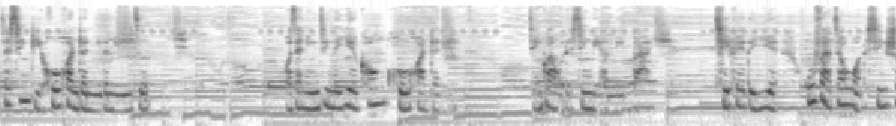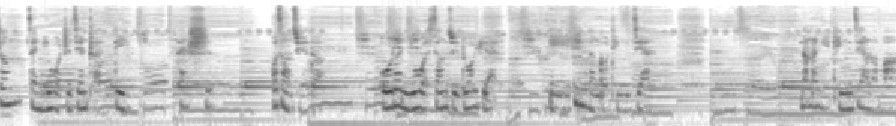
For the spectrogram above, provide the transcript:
在心底呼唤着你的名字。我在宁静的夜空呼唤着你，尽管我的心里很明白，漆黑的夜无法将我的心声在你我之间传递。但是，我总觉得，无论你我相距多远，你一定能够听见。那么你听见了吗？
